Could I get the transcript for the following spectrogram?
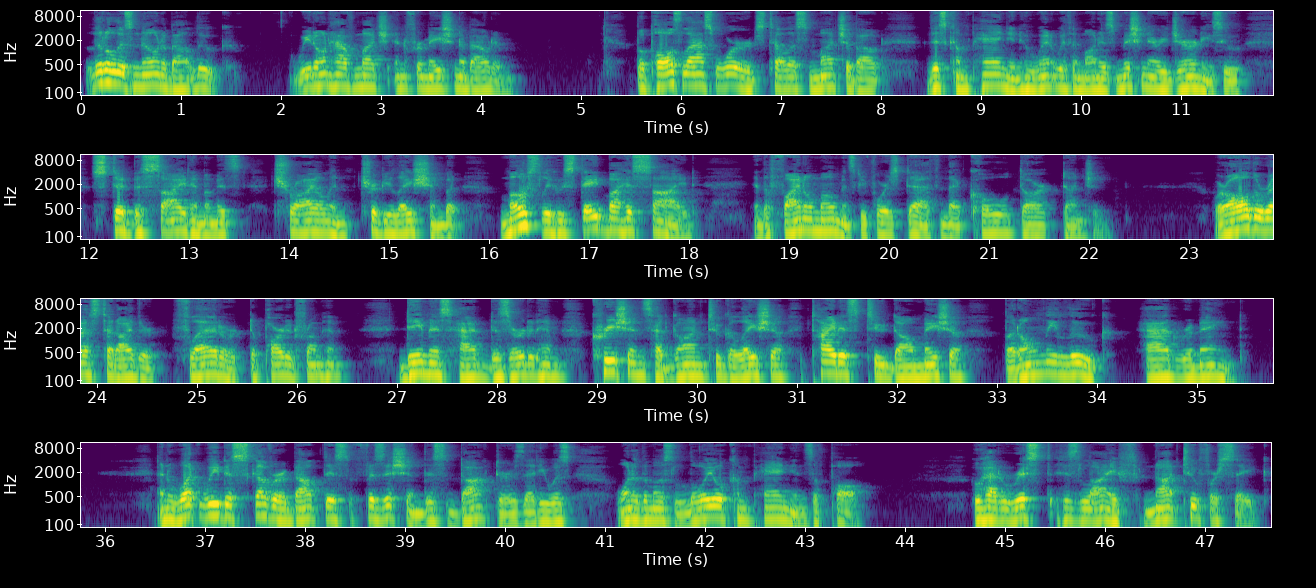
Little is known about Luke. We don't have much information about him. But Paul's last words tell us much about this companion who went with him on his missionary journeys, who stood beside him amidst trial and tribulation, but mostly who stayed by his side in the final moments before his death in that cold, dark dungeon, where all the rest had either fled or departed from him. Demas had deserted him. Crescens had gone to Galatia, Titus to Dalmatia, but only Luke had remained. And what we discover about this physician, this doctor, is that he was one of the most loyal companions of Paul, who had risked his life not to forsake,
